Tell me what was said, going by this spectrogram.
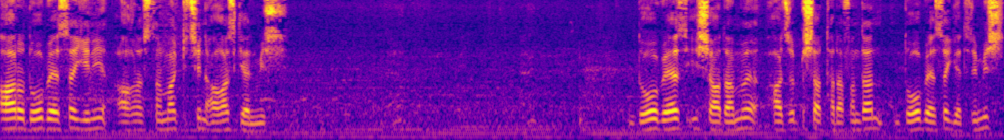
Ağrı Doğu Beyaz'a yeni araştırmak için ağaç gelmiş. Doğu Beyaz iş adamı Hacı Bişar tarafından Doğu Beyaz'a getirilmiş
